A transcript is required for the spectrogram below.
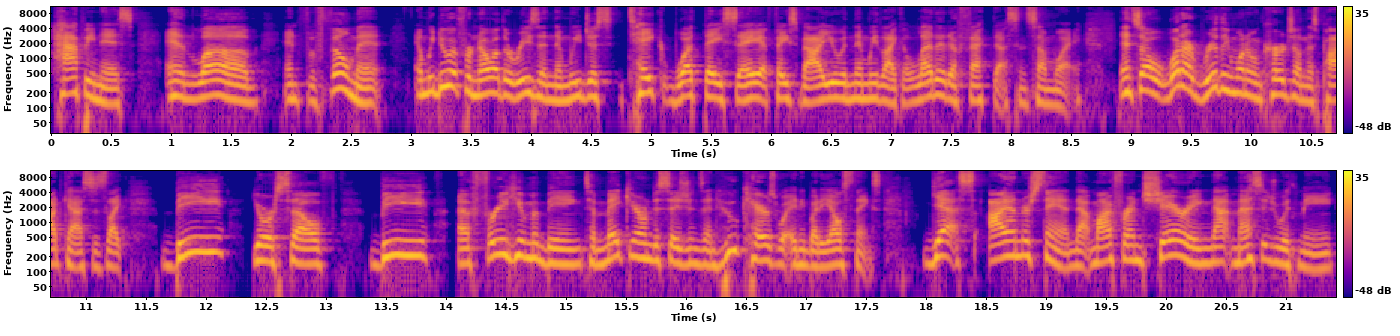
happiness and love and fulfillment. And we do it for no other reason than we just take what they say at face value and then we like let it affect us in some way. And so, what I really want to encourage on this podcast is like, be yourself, be a free human being to make your own decisions, and who cares what anybody else thinks yes, I understand that my friend sharing that message with me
